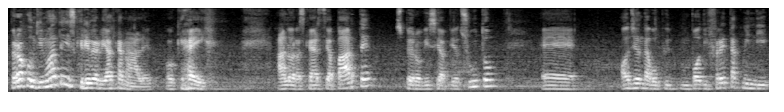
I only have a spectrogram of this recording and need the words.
però continuate a iscrivervi al canale, ok? Allora, scherzi a parte, spero vi sia piaciuto. Eh, oggi andavo più, un po' di fretta, quindi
